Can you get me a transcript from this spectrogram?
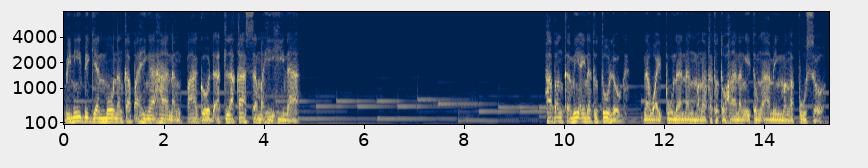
Binibigyan mo ng kapahingahan ng pagod at lakas sa mahihina. Habang kami ay natutulog, naway puna ng mga katotohanang itong aming mga puso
